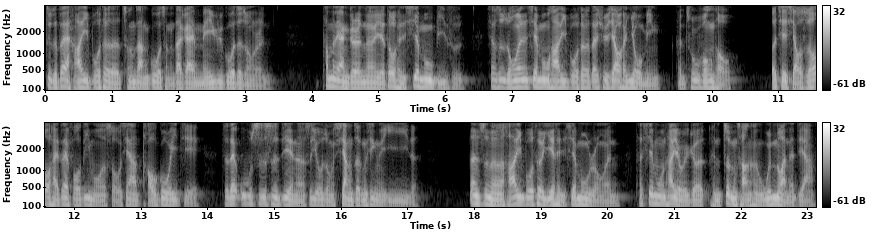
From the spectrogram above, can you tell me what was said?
这个在哈利波特的成长过程大概没遇过这种人，他们两个人呢也都很羡慕彼此，像是荣恩羡慕哈利波特在学校很有名，很出风头，而且小时候还在伏地魔手下逃过一劫，这在巫师世界呢是有种象征性的意义的。但是呢，哈利波特也很羡慕荣恩，他羡慕他有一个很正常、很温暖的家，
